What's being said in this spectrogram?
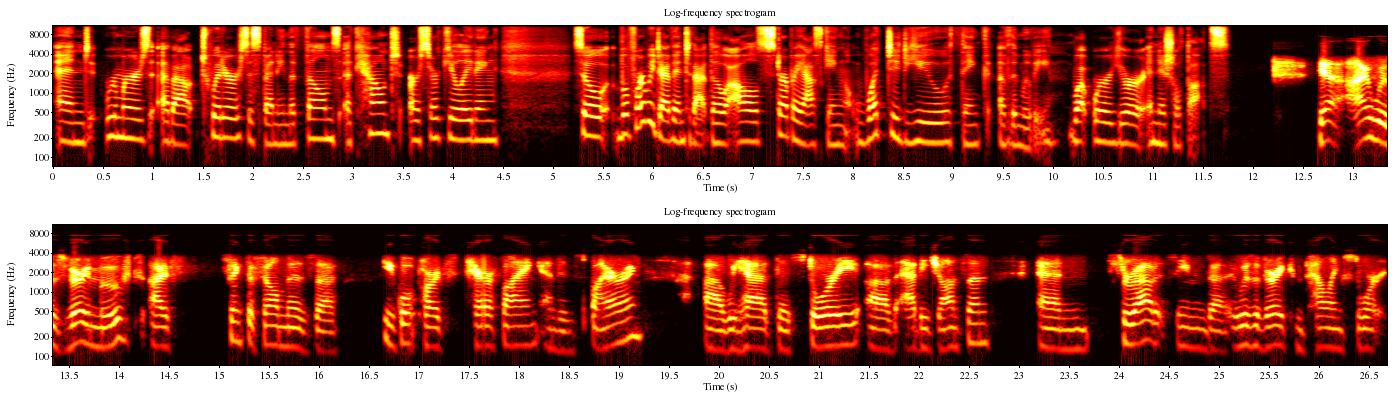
and rumors about Twitter suspending the film's account are circulating. So, before we dive into that, though, I'll start by asking what did you think of the movie? What were your initial thoughts? Yeah, I was very moved. I think the film is uh, equal parts terrifying and inspiring. Uh, we had the story of Abby Johnson, and throughout it seemed uh, it was a very compelling story.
